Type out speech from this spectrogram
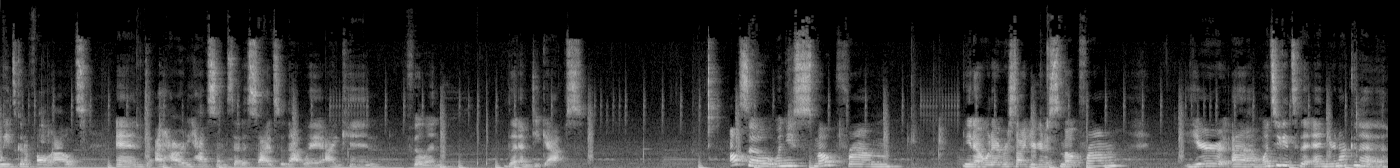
weed's gonna fall out and I already have some set aside so that way I can fill in the empty gaps. Also, when you smoke from, you know, whatever side you're gonna smoke from, you're, uh, once you get to the end, you're not gonna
